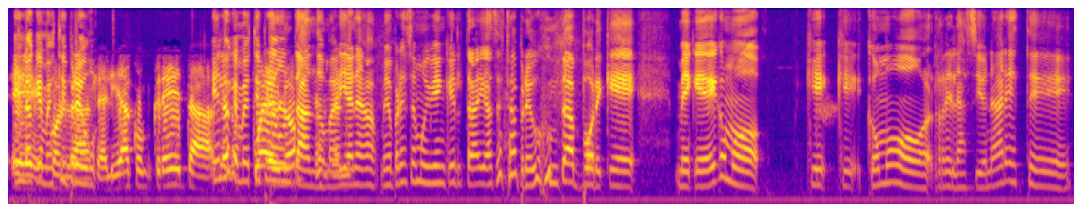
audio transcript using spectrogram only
es lo que me con estoy la realidad concreta. Es lo que me estoy preguntando, Mariana. Me parece muy bien que traigas esta pregunta porque me quedé como, que, que, ¿cómo relacionar este,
